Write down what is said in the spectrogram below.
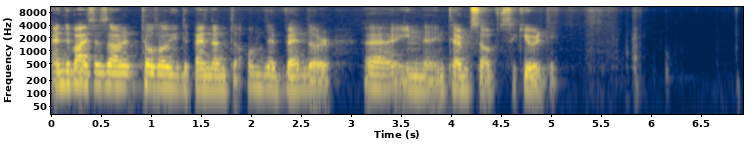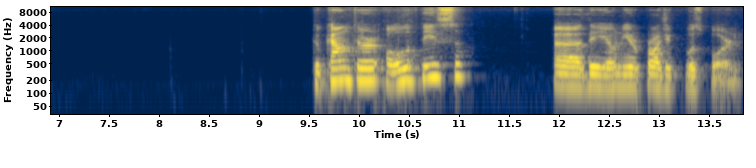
and devices are totally dependent on the vendor uh, in, in terms of security. To counter all of this, uh, the Oniro project was born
